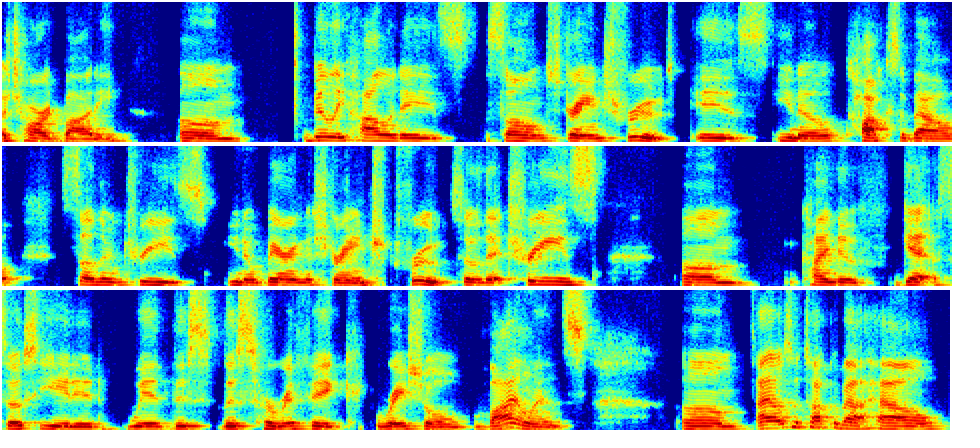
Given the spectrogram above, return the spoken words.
a charred body. Um, Billie Holiday's song Strange Fruit is, you know, talks about southern trees, you know, bearing a strange fruit so that trees um, kind of get associated with this this horrific racial violence. Um, I also talk about how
